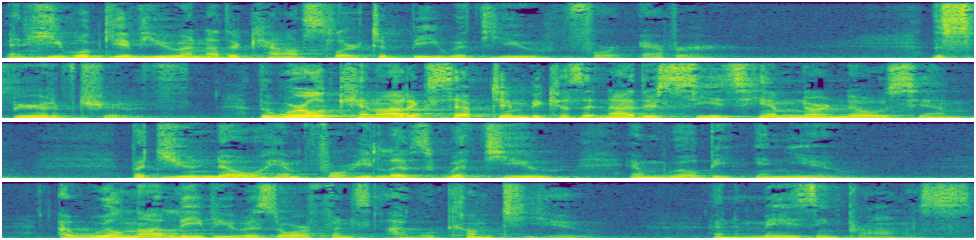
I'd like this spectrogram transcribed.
and he will give you another counselor to be with you forever the Spirit of truth. The world cannot accept him because it neither sees him nor knows him. But you know him, for he lives with you and will be in you. I will not leave you as orphans. I will come to you. An amazing promise.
